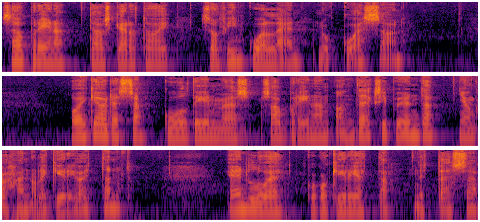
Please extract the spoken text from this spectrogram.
Sabrina taas kertoi Sofin kuolleen nukkuessaan. Oikeudessa kuultiin myös Sabrinan anteeksipyyntö, jonka hän oli kirjoittanut. En lue koko kirjettä nyt tässä,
